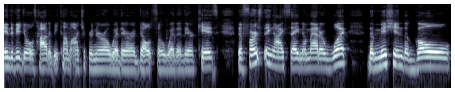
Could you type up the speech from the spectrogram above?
individuals how to become entrepreneurial, whether they're adults or whether they're kids. The first thing I say, no matter what the mission, the goal,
